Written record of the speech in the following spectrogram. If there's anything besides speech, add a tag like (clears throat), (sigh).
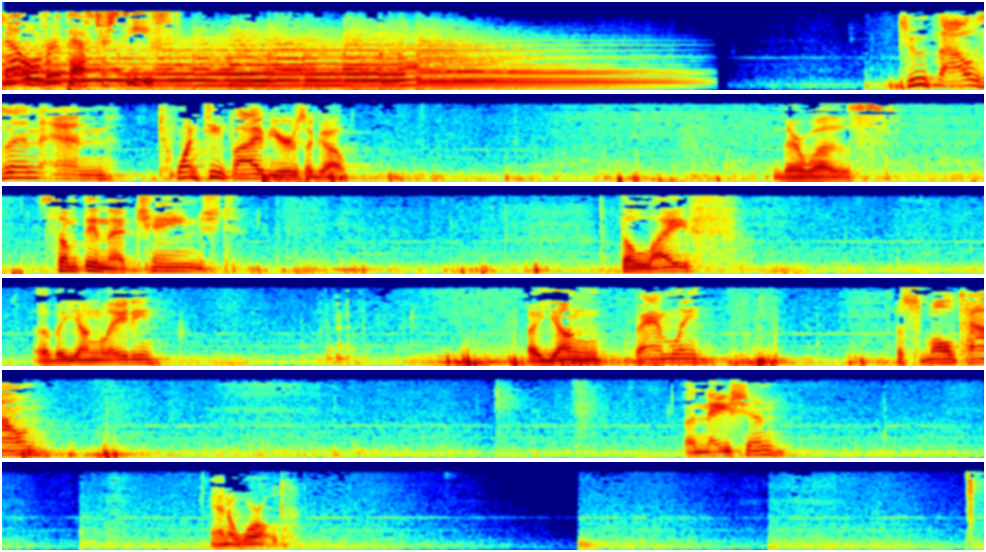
Now over to Pastor Steve. Two thousand and twenty-five years ago, there was something that changed the life of a young lady, a young family, a small town, a nation, and a world.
